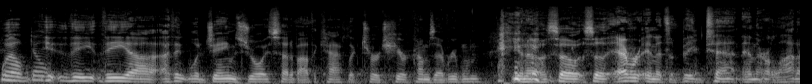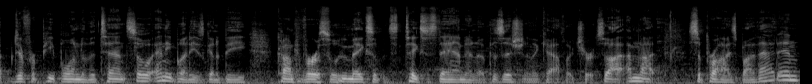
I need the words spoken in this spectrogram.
Well, Don't- the the uh, I think what James Joyce said about the Catholic Church, here comes everyone. You know, so so ever and it's a big tent, and there are a lot of different people under the tent. So anybody's going to be controversial who makes a, takes a stand in a position in the Catholic Church. So I, I'm not surprised by that. And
